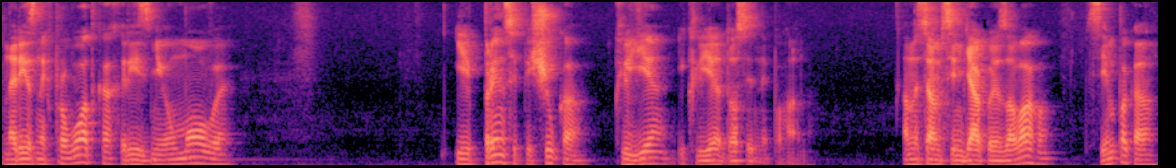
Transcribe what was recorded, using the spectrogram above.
на різних проводках, різні умови. І, в принципі, щука клює і клює досить непогано. А на цьому всім дякую за увагу. Всім пока!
